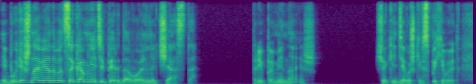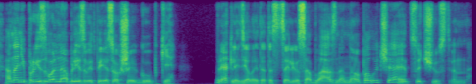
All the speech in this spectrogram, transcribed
и будешь наведываться ко мне теперь довольно часто. Припоминаешь?» Щеки девушки вспыхивают. Она непроизвольно облизывает пересохшие губки. Вряд ли делает это с целью соблазна, но получается чувственно.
